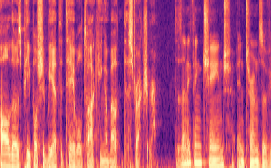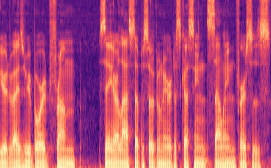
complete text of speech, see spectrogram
all those people should be at the table talking about the structure. Does anything change in terms of your advisory board from, say, our last episode when we were discussing selling versus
